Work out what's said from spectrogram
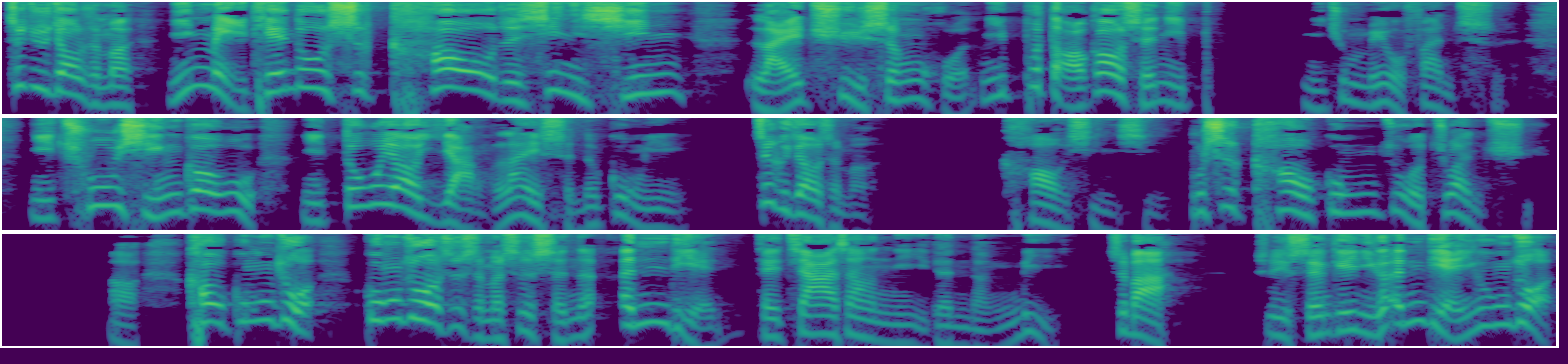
这就叫什么？你每天都是靠着信心来去生活。你不祷告神，你你就没有饭吃。你出行购物，你都要仰赖神的供应。这个叫什么？靠信心，不是靠工作赚取。啊，靠工作，工作是什么？是神的恩典，再加上你的能力，是吧？所以神给你一个恩典，一个工作，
